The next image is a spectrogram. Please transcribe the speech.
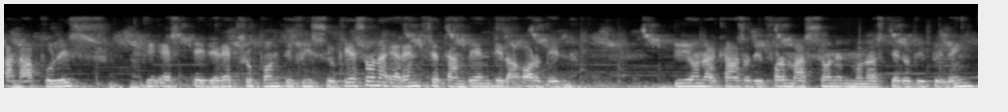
Anápolis, que es de Derecho Pontificio, que es una herencia también de la Orden, y una casa de formación en el Monasterio de Belén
